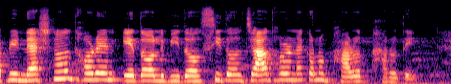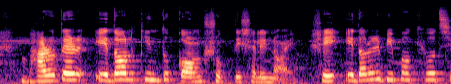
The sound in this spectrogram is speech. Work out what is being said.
আপনি ন্যাশনাল ধরেন, এ দল, বি দল, সি দল, যা ধরেন না কেন, ভারত ভারতেই। ভারতের এ দল কিন্তু কম শক্তিশালী নয়। সেই এ দলের বিপক্ষে হচ্ছে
